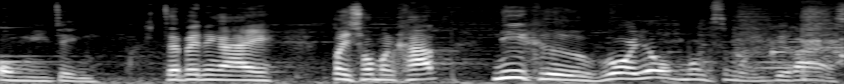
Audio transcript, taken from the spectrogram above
องค์จริง ๆ จะเป็นยังไงไปชมกันครับ นี่คือ Royal มืองสมุนบิราส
